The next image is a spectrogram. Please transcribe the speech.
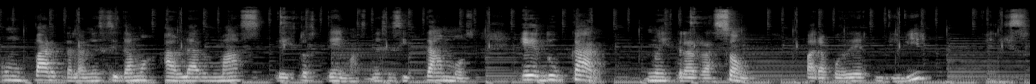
compártanla. Necesitamos hablar más de estos temas. Necesitamos educar nuestra razón para poder vivir feliz.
